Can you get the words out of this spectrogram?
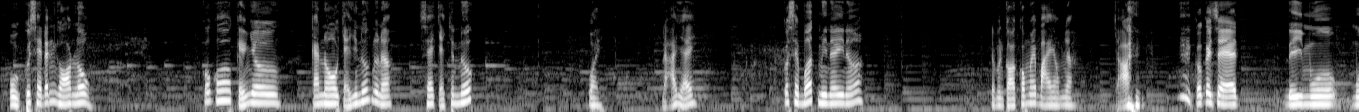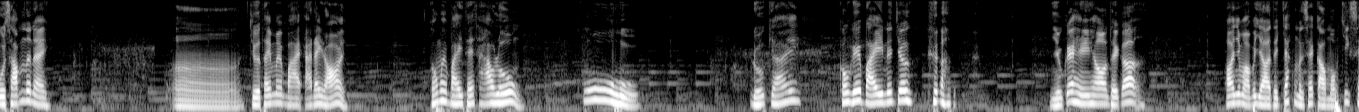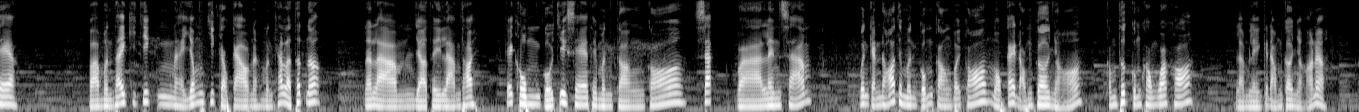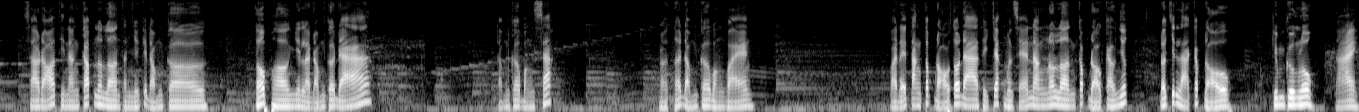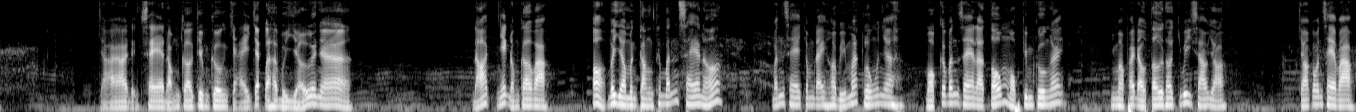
Ui có xe đánh gôn luôn. Có có kiểu như cano chạy dưới nước nữa nè xe chạy trên nước. Quay đã vậy? Có xe bus mini nữa. Để mình coi có máy bay không nha. Trời có cái xe đi mua mua sắm nữa này. Ờ, chưa thấy máy bay. À đây rồi. Có máy bay thể thao luôn. Uh, được vậy. Có ghế bay nữa chứ. Nhiều cái hay ho thiệt á. Thôi nhưng mà bây giờ thì chắc mình sẽ cần một chiếc xe và mình thấy cái chiếc này giống chiếc cào cào nè, mình khá là thích nó. Nên là giờ thì làm thôi. Cái khung của chiếc xe thì mình cần có sắt và len xám. Bên cạnh đó thì mình cũng cần phải có một cái động cơ nhỏ, công thức cũng không quá khó. Làm liền cái động cơ nhỏ nè. Sau đó thì nâng cấp nó lên thành những cái động cơ tốt hơn như là động cơ đá, động cơ bằng sắt, rồi tới động cơ bằng vàng và để tăng tốc độ tối đa thì chắc mình sẽ nâng nó lên cấp độ cao nhất. Đó chính là cấp độ kim cương luôn. Này. Trời ơi đừng xe động cơ kim cương chạy chắc là hơi bị dữ đó nha. Đó nhét động cơ vào. Ồ oh, bây giờ mình cần thêm bánh xe nữa. Bánh xe trong đây hơi bị mắc luôn á nha. Một cái bánh xe là tốn một kim cương ấy. Nhưng mà phải đầu tư thôi chứ biết sao giờ. Cho cái bánh xe vào.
